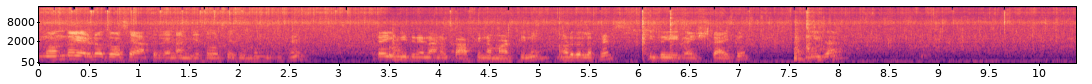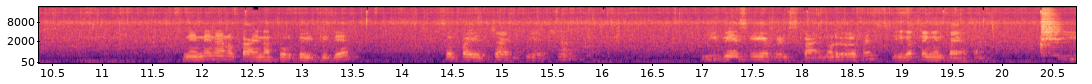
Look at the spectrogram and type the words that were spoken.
ಇನ್ನೊಂದು ಎರಡೋ ದೋಸೆ ಹಾಕಿದ್ರೆ ನನಗೆ ದೋಸೆದು ಮುಗಿತು ಫ್ರೆಂಡ್ಸ್ ಟೈಮ್ ಇದ್ದರೆ ನಾನು ಕಾಫಿನ ಮಾಡ್ತೀನಿ. ನೋಡಿದ್ರಲ್ಲ ಫ್ರೆಂಡ್ಸ್ ಇದು ಈಗ ಇಷ್ಟ ಆಯಿತು. ಈಗ ನಿನ್ನೆ ನಾನು ಕಾಯಿನ ತುರಿದು ಇಟ್ಟಿದ್ದೆ. ಸ್ವಲ್ಪ ಹೆಚ್ಚಾಗಿತ್ತು ಎಕ್ಸ್ಟ್ರಾ ಈ ಬೇಸಿಗೆಗೆ ಫ್ರೆಂಡ್ಸ್ ಕಾಯಿ, ನೋಡಿದ್ರಲ್ಲ ಫ್ರೆಂಡ್ಸ್ ಈಗ ತೆಂಗಿನಕಾಯಿ ಹಾಕೋಣ. ಈ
